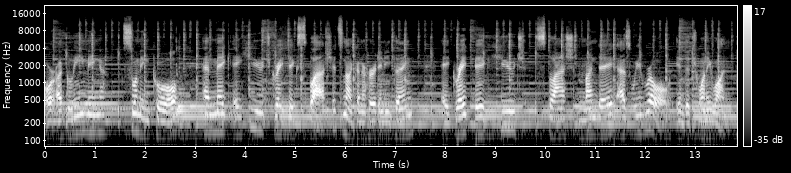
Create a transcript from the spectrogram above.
or a gleaming swimming pool and make a huge, great big splash. It's not going to hurt anything. A great big, huge splash Monday as we roll into 21.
